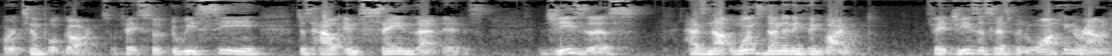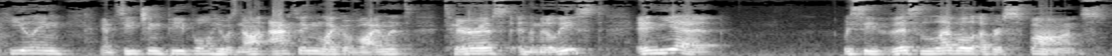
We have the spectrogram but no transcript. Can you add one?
or temple guards. Okay, so do we see just how insane that is? Jesus has not once done anything violent. Okay, Jesus has been walking around healing and teaching people. He was not acting like a violent terrorist in the Middle East. And yet, we see this level of response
